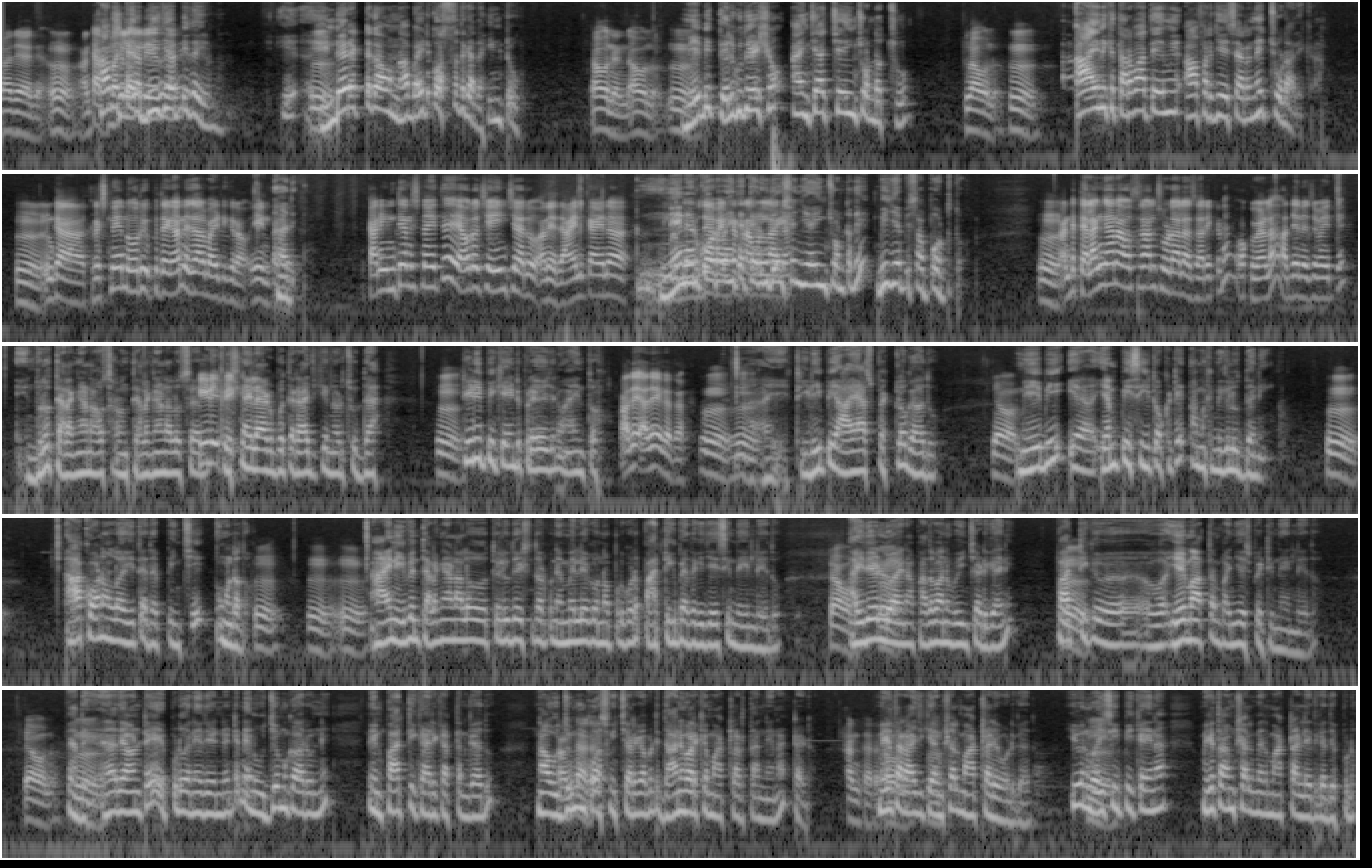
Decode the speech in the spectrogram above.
అదే అదే. అంటే కాబట్టి అఫీషియల్గా అది లేదు కానీ- బీజేపీ ఇండైరెక్ట్గా ఉన్నా బయటకు వస్తుంది కదా హింటూ అవునండి అవును. మేబీ తెలుగుదేశం ఆయన చేత చేయించి ఉండొచ్చు అవును. ఆయనకి తర్వాత ఏమి ఆఫర్ చేశారనేది చూడాలి ఇక. ఇంకా కృష్ణయ్య నోరు విప్పితే కానీ నిజాలు బయటికి రావు ఏంటి అది కానీ ఇంటెన్షన్ అయితే ఎవరో చేయించారు అనేది ఆయనకి ఆయన నేను అనుకోవడం అయితే తెలుగుదేశం చేయించి ఉంటుంది బీజేపీ సపోర్ట్తో. అంటే తెలంగాణ అవసరాలు చూడాలా సార్ ఇక్కడ ఒకవేళ అదే నిజమైతే ఇందులో తెలంగాణ అవసరం తెలంగాణలో. కృష్ణ లేకపోతే రాజకీయం నడుచుద్దా. టీడీపీకి ఏంటి ప్రయోజనం ఆయనతో అదే అదే కదా. టీడీపీ ఆ ఆస్పెక్ట్లో కాదు. మేబీ ఎంపీ సీట్ ఒకటి తమకు మిగులుద్దని. ఆ కోణంలో అయితే తప్పించి ఉండదు. ఆయన ఈవెన్ తెలంగాణలో తెలుగుదేశం తరపున ఎమ్మెల్యేగా ఉన్నప్పుడు కూడా పార్టీకి పెద్దగా చేసింది ఏం లేదు. ఐదేళ్ళు ఆయన పదవి అనుభవించాడు కానీ పార్టీకి ఏ మాత్రం పనిచేసి పెట్టింది ఏం లేదు. పెద్దగా అదేమంటే ఎప్పుడు అనేది ఏంటంటే నేను ఉద్యమకారుణ్ణి నేను పార్టీ కార్యకర్తను కాదు నా ఉద్యమం కోసం ఇచ్చారు కాబట్టి దాని వరకే మాట్లాడతాను నేను అంటాడు. మిగతా రాజకీయ అంశాలు మాట్లాడేవాడు కాదు. ఈవెన్ వైసీపీకి అయినా మిగతా అంశాల మీద మాట్లాడలేదు కదా ఇప్పుడు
